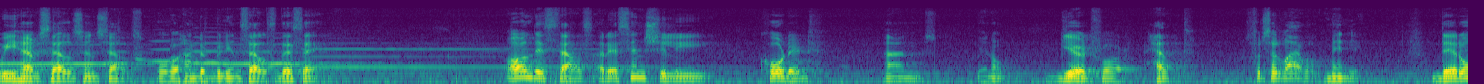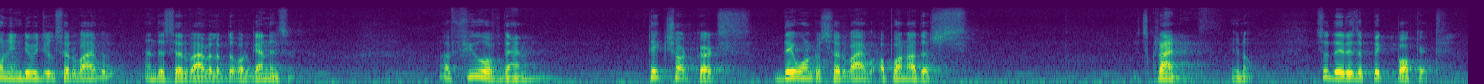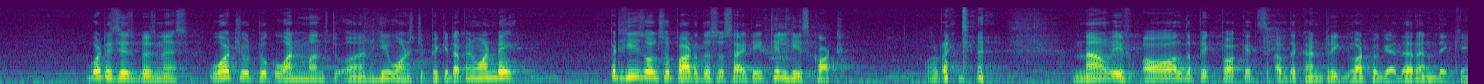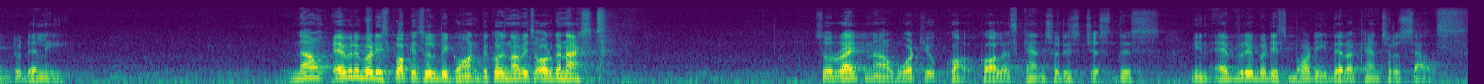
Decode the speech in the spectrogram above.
we have cells and cells, over hundred billion cells, they say. All these cells are essentially coded and, you know, geared for health, for survival mainly. Their own individual survival and the survival of the organism. A few of them take shortcuts, they want to survive upon others. It's crime, you know. So there is a pickpocket. What is his business? What you took one month to earn, he wants to pick it up in one day. But he's also part of the society till he's caught, all right Now if all the pickpockets of the country got together and they came to Delhi, now everybody's pockets will be gone because now it's organized. So right now, what you ca call as cancer is just this. In everybody's body, there are cancerous cells.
